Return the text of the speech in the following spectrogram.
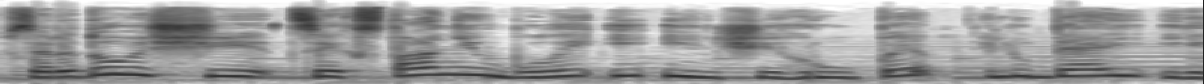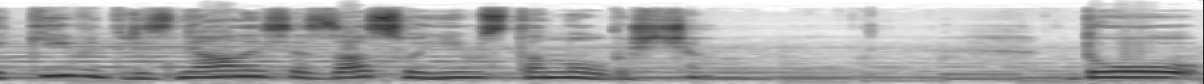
В середовищі цих станів були і інші групи людей, які відрізнялися за своїм становищем. До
